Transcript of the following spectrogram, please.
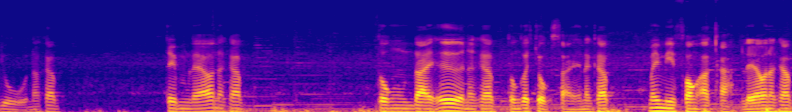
อยู่นะครับ เต็มแล้วนะครับ ตรงไดเออร์นะครับ ตรงกระจกใสนะครับ ไม่มีฟองอากาศแล้วนะครับ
